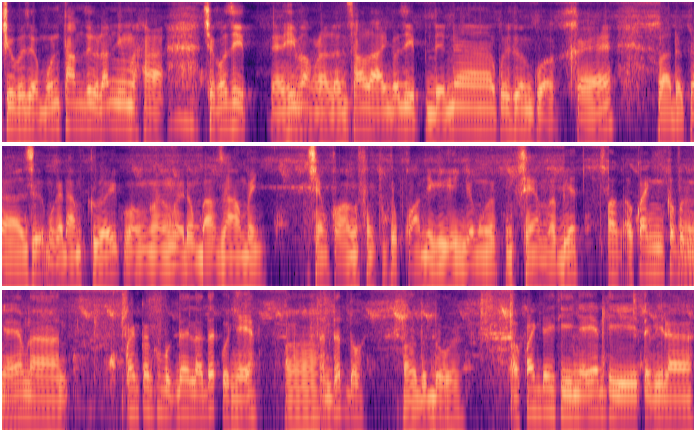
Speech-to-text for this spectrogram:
Chưa bao giờ muốn tham dự lắm, nhưng mà chưa có dịp. Để hy vọng là lần sau là anh có dịp đến ờ, quê hương của khé và được ờ, dự một cái đám cưới của người đồng bào giao mình. Xem có phong tục tập quán thì ghi hình cho mọi người cùng xem và biết. Vâng ở quanh khu vực nhà em là quanh quanh khu vực đây là đất của nhà em. À, đất đồi. À, đất đồi. Ở quanh đây thì nhà em thì tại vì là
